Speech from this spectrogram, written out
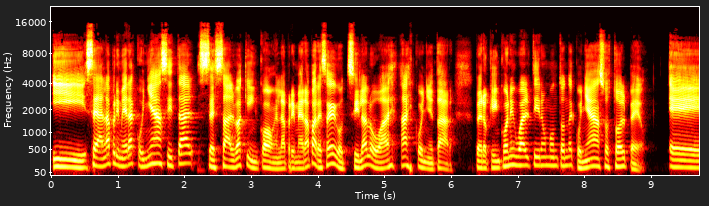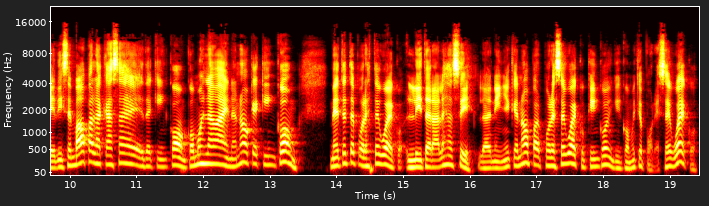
Y se dan la primera coñaza y tal, se salva King Kong. En la primera parece que Godzilla lo va a escoñetar, pero King Kong igual tira un montón de coñazos, todo el peo. Eh, dicen, vamos para la casa de, de King Kong. ¿Cómo es la vaina? No, que King Kong métete por este hueco. Literal es así. La niña y que no, por, ese hueco. King Kong, King Kong y que por ese hueco.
